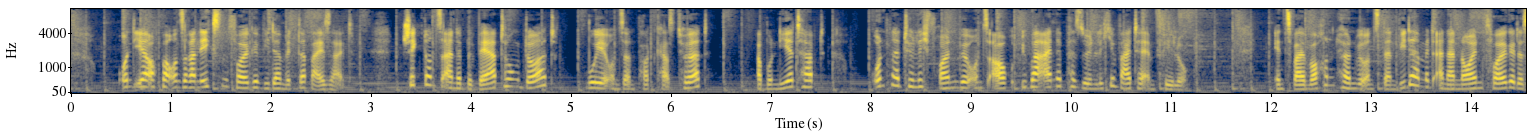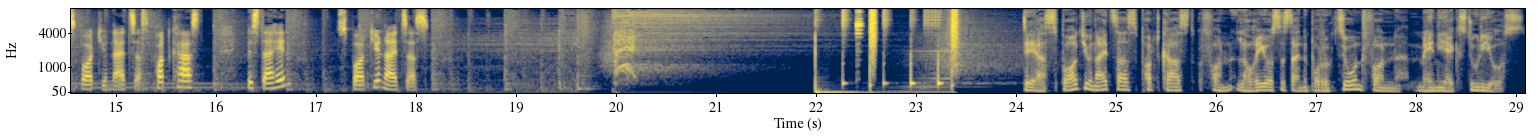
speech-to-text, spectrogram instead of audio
und ihr auch bei unserer nächsten Folge wieder mit dabei seid. Schickt uns eine Bewertung dort, wo ihr unseren Podcast hört, abonniert habt und natürlich freuen wir uns auch über eine persönliche Weiterempfehlung. In zwei Wochen hören wir uns dann wieder mit einer neuen Folge des Sport Unites Us Podcast. Bis dahin, Sport Unites Us. Der Sport Unites Us Podcast von Laureus ist eine Produktion von Maniac Studios.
